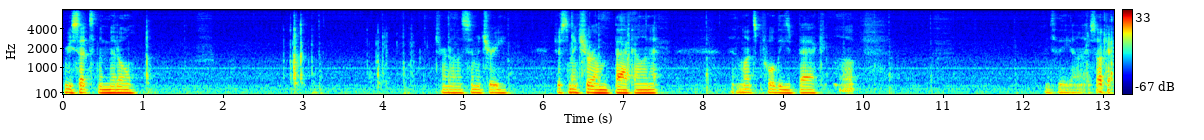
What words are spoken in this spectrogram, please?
reset to the middle, turn on the symmetry, just to make sure I'm back on it. And let's pull these back up into the eyes. Okay.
